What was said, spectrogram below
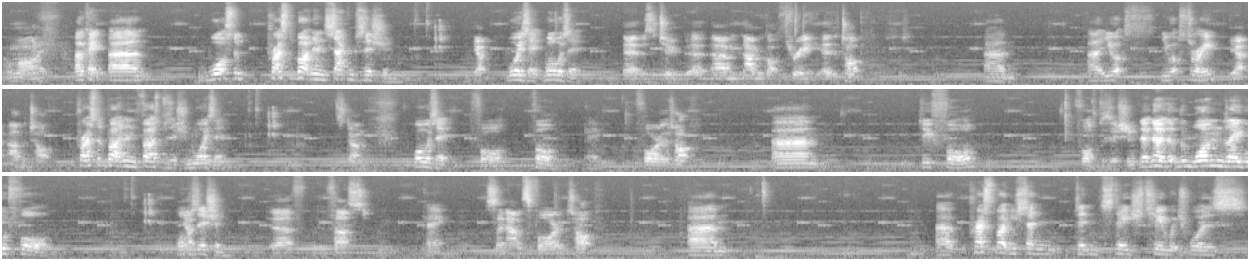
Come on. right. Okay. Um, what's the press the button in the second position? Yep. What is it? What was it? Yeah, it was a two. Uh, um, now we've got three at the top. Um, uh, you got you got three. Yeah, at the top. Press the button in first position. What is it? It's done. What was it? Four. Four. Okay. Four at the top. Um, do four. Fourth position. No, no, the, the one labeled four. What Yep. position? Uh, f- first. Okay. So now it's four at the top. Um, uh, press button you said in, did in stage two, which was.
